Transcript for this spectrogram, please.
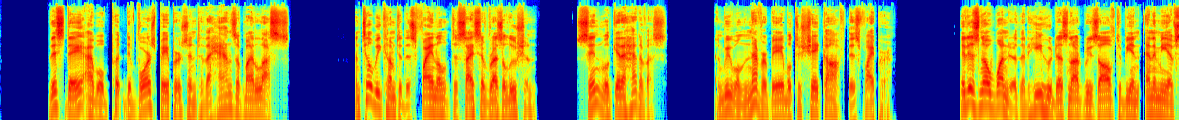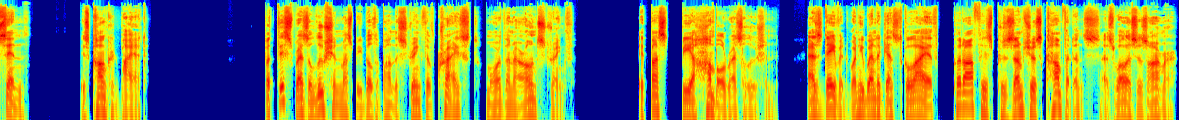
This day I will put divorce papers into the hands of my lusts. Until we come to this final, decisive resolution, sin will get ahead of us, and we will never be able to shake off this viper. It is no wonder that he who does not resolve to be an enemy of sin is conquered by it. But this resolution must be built upon the strength of Christ more than our own strength. It must be a humble resolution, as David, when he went against Goliath, put off his presumptuous confidence as well as his armor.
